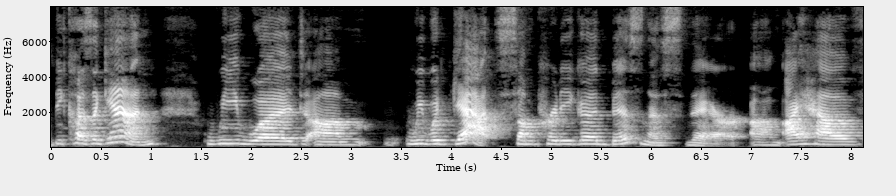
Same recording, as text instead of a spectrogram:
because, again, we would um, we would get some pretty good business there. Um, I have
